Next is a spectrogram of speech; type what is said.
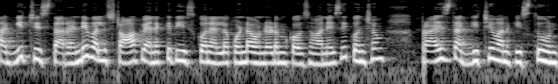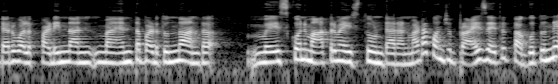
తగ్గించి ఇస్తారండి వాళ్ళు స్టాక్ వెనక్కి తీసుకొని వెళ్ళకుండా ఉండడం కోసం అనేసి కొంచెం ప్రైస్ తగ్గించి మనకి ఇస్తూ ఉంటారు. వాళ్ళకి పడిన ఎంత పడుతుందో అంత వేసుకొని మాత్రమే ఇస్తూ ఉంటారనమాట కొంచెం ప్రైస్ అయితే తగ్గుతుంది.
